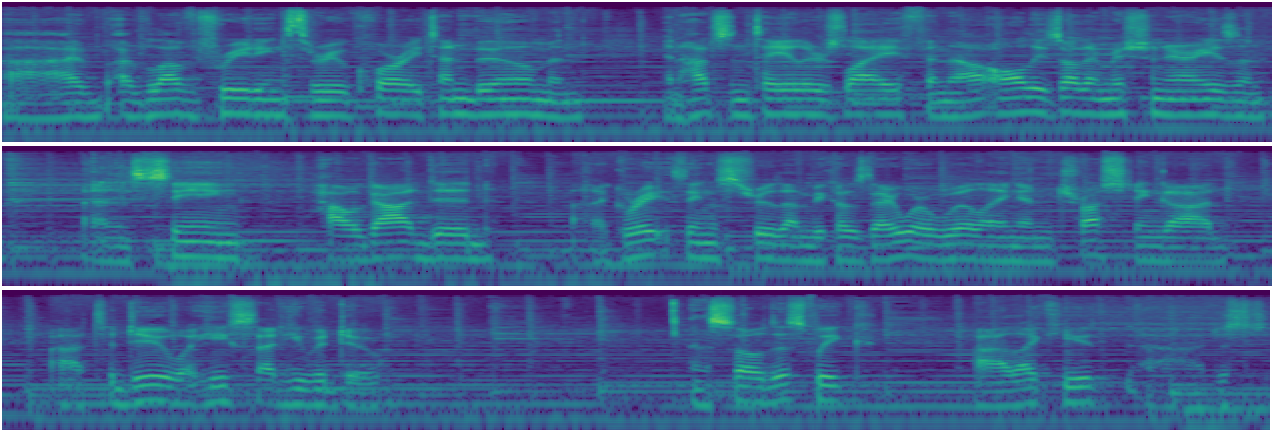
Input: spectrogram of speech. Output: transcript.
Uh, I've, I've, loved reading through Corrie ten Boom and, and Hudson Taylor's life and all these other missionaries and, and seeing how God did uh, great things through them because they were willing and trusting God uh, to do what He said He would do. And so this week, I'd like you, uh, just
